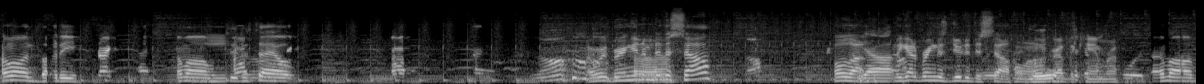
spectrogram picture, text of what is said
Come on, buddy. Come on, Ye- to the cell. Are we bringing him to the cell? Hold up. Yeah. We gotta bring this dude to the cell. Hold on, I'll grab the camera. Come on.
